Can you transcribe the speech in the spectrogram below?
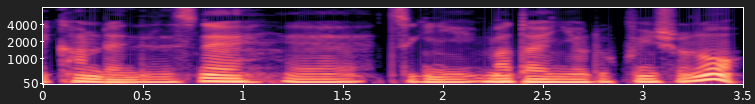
ー、関連でですね、えー、次にマタイによる福音書の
